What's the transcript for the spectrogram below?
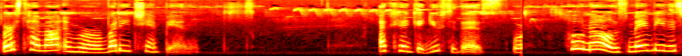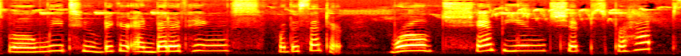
First time out and we're already champions. I could get used to this. Or who knows, maybe this will lead to bigger and better things for the center. World championships, perhaps?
